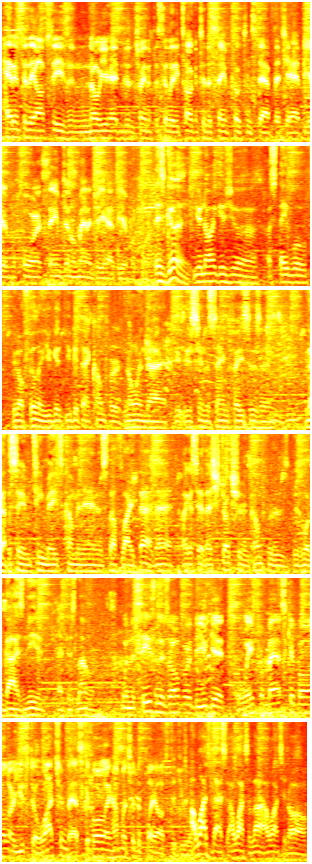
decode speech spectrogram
head into the off season, know you're heading to the training facility, talking to the same coaching staff that you had the year before, same general manager you had the year before? It's good, you know. It gives you a, a stable, you know, feeling. You get you get that comfort knowing that you- you're seeing the same faces and you got the same teammates coming in and stuff like that. That, like I said, that structure and comfort is, is what guys need at this level. When the season is over, do you get away from basketball? Are you still watching basketball? Like how much of the playoffs did you I watch? watch basketball. I watch a lot. I watch it all.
